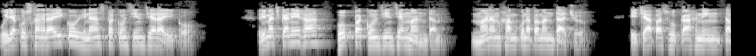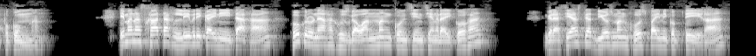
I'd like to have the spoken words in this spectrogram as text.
willakusqanrayku hinaspa concienciarayku. Rimachkaneqa hukpa mantam, manam hamkunapamantachu, ichapas hukaqnin tapukunman. Imanas hataq libri kayniytaqa, huk runaqa juzgawanman conciencianraykuqa, graciasta Diosman huspay mikuptiqa,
